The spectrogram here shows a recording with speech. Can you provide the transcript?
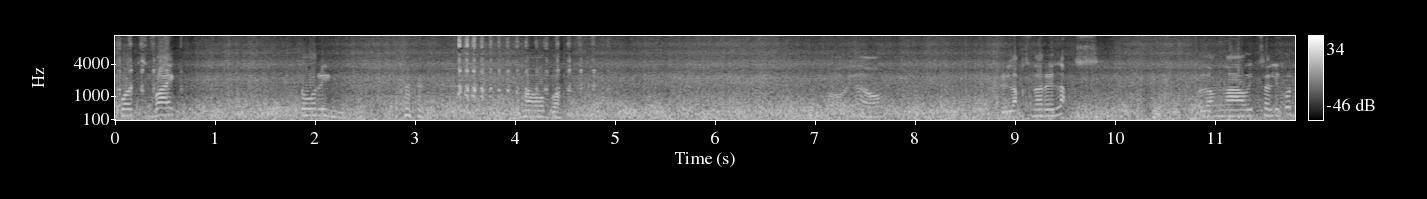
Sports bike touring. Ano ba? Oh yun oh. Relax na relax. Walang ngawit sa likod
